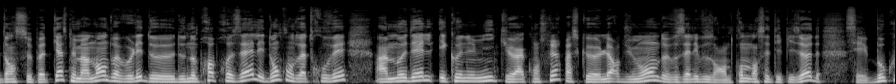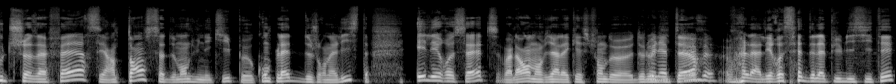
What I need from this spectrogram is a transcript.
dans ce podcast. Mais maintenant, on doit voler de, de, nos propres ailes et donc on doit trouver un modèle économique à construire parce que l'heure du monde, vous allez vous en rendre compte dans cet épisode, c'est beaucoup de choses à faire, c'est intense, ça demande une équipe complète de journalistes et les recettes. Voilà, on en vient à la question de, de l'auditeur. Voilà, les recettes de la publicité.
